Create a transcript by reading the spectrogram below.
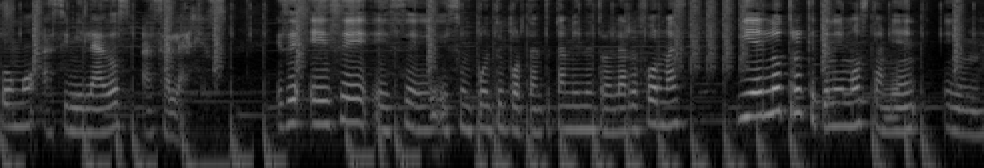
como asimilados a salarios. Ese, ese, ese es un punto importante también dentro de las reformas. Y el otro que tenemos también, em,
